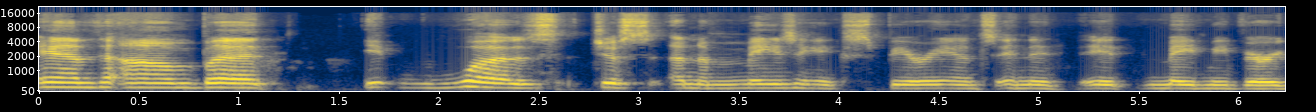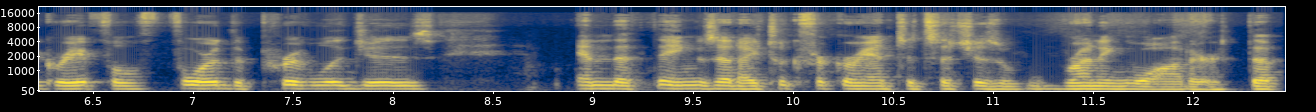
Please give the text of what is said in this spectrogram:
and um, but it was just an amazing experience, and it it made me very grateful for the privileges and the things that I took for granted, such as running water, the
